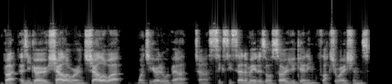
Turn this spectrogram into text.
but as you go shallower and shallower, once you go to about uh, 60 centimeters or so, you're getting fluctuations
